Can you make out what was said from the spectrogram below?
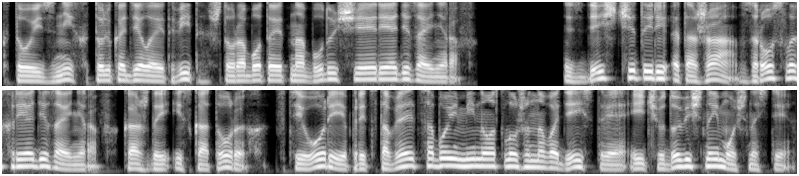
Кто из них только делает вид, что работает на будущее реодизайнеров? Здесь четыре этажа взрослых реодизайнеров, каждый из которых в теории представляет собой мину отложенного действия и чудовищной мощности.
